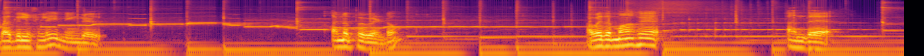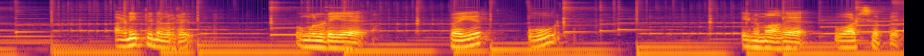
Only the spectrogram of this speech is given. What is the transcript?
பதில்களை நீங்கள் அனுப்ப வேண்டும். அவ்விதமாக அந்த அனுப்பினவர்கள். உங்களுடைய பெயர் ஊர் இனமாக வாட்ஸ்அப்பில்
